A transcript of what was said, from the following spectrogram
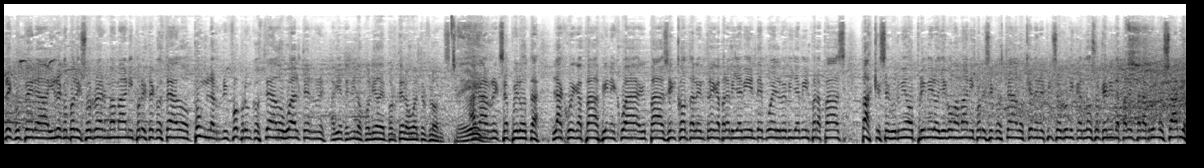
recupera y recompone Sorrer Mamani por este costado. Pum, la rifó por un costado. Walter había tenido coleado de portero Walter Flores. Agarra esa pelota, la juega Paz, viene Juan, Paz, en corta la entrega para Villamil, devuelve Villamil para Paz. Paz que se durmió, primero llegó Mamani por ese costado, queda en el piso Rudy Cardoso, que linda pared para Bruno Sabio.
